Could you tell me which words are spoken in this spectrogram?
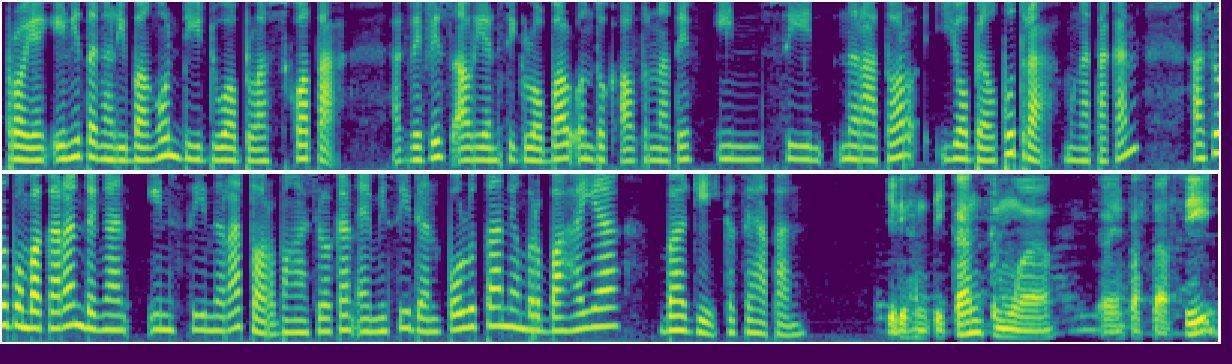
Proyek ini tengah dibangun di 12 kota. Aktivis Aliansi Global untuk Alternatif Insinerator Yobel Putra mengatakan hasil pembakaran dengan insinerator menghasilkan emisi dan polutan yang berbahaya bagi kesehatan. Jadi hentikan semua uh, investasi.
